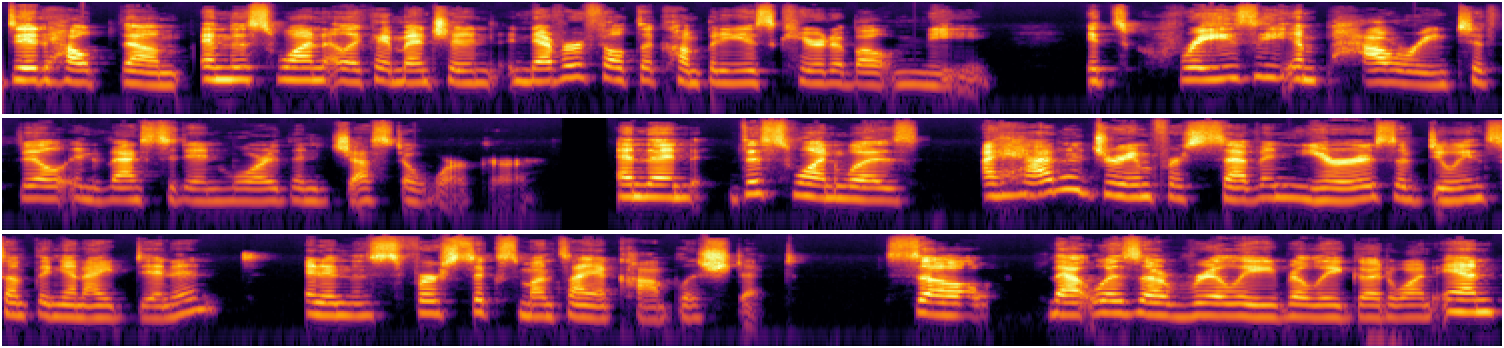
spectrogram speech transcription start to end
did help them. And this one, like I mentioned, never felt the company as cared about me. It's crazy empowering to feel invested in more than just a worker. And then this one was I had a dream for seven years of doing something and I didn't. And in this first six months, I accomplished it. So that was a really, really good one. And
